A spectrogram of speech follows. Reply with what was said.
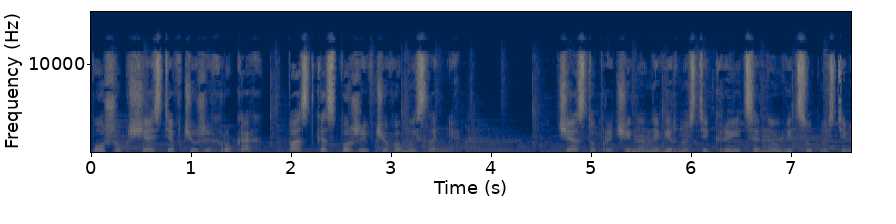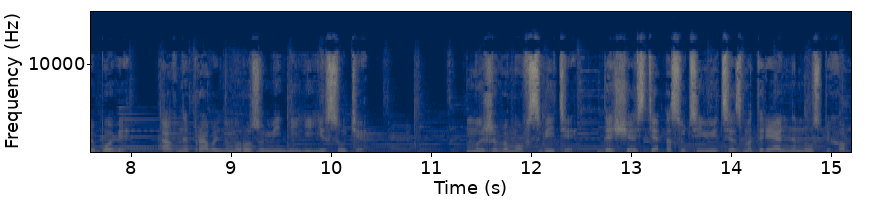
Пошук щастя в чужих руках, пастка споживчого мислення. Часто причина невірності криється не у відсутності любові, а в неправильному розумінні її суті. Ми живемо в світі, де щастя асоціюється з матеріальним успіхом,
